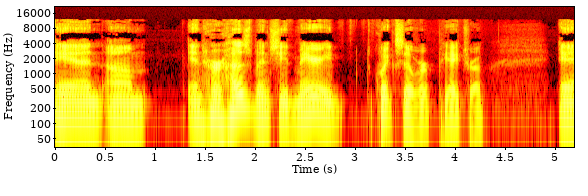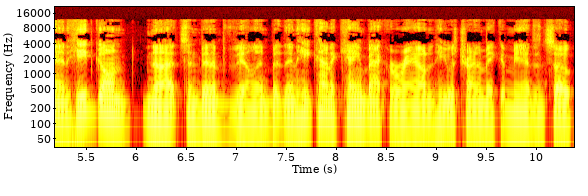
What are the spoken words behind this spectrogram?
and um, and her husband, she had married Quicksilver, Pietro, and he'd gone nuts and been a villain, but then he kind of came back around and he was trying to make amends, and so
